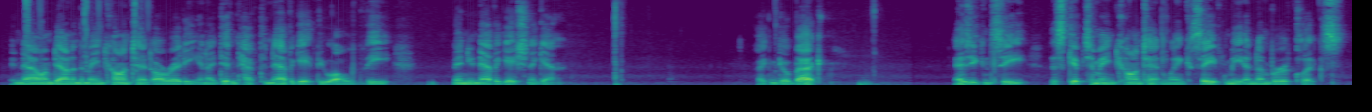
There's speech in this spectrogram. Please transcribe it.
and now I'm down in the main content already and I didn't have to navigate through all of the menu navigation again. I can go back. As you can see, the skip to main content link saved me a number of clicks.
